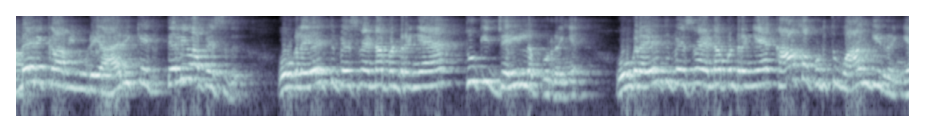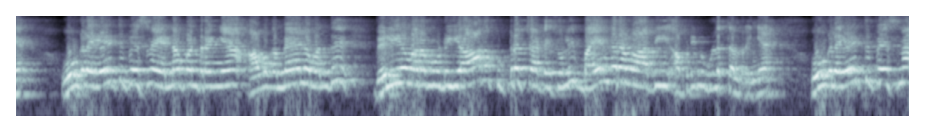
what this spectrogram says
அமெரிக்காவினுடைய அறிக்கை தெளிவா பேசுது. உங்களை எழுத்து பேசுனா என்ன பண்றீங்க? தூக்கி ஜெயில போடுறீங்க. உங்களை எழுத்து பேசுனா என்ன பண்றீங்க? காசை கொடுத்து வாங்கிடுறீங்க. உங்களை எழுத்து பேசுனா என்ன பண்றீங்க? அவங்க மேல வந்து வெளியே வர முடியாத குற்றச்சாட்டை சொல்லி பயங்கரவாதி அப்படின்னு உள்ள தள்ளுறீங்க. உங்களை எழுத்து பேசுனா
